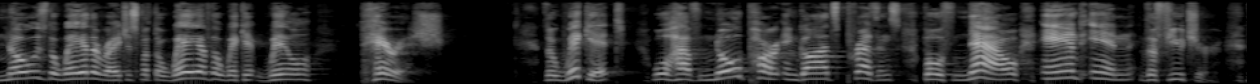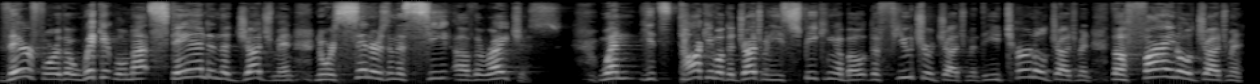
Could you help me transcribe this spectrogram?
knows the way of the righteous, but the way of the wicked will perish. The wicked will have no part in God's presence both now and in the future. Therefore, the wicked will not stand in the judgment, nor sinners in the seat of the righteous. When he's talking about the judgment, he's speaking about the future judgment, the eternal judgment, the final judgment,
